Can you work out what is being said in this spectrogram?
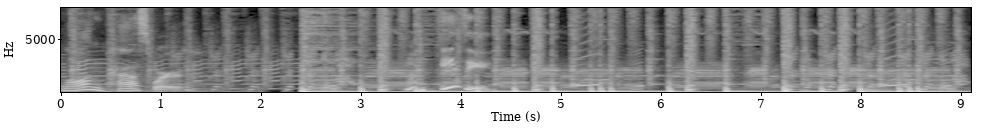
Long password. Hmm, easy.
